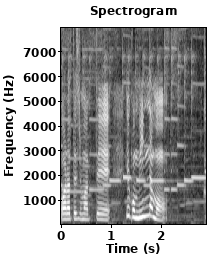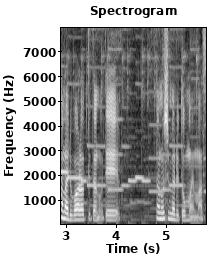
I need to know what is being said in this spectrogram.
笑ってしまって結構みんなもかなり笑ってたので楽しめると思います。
